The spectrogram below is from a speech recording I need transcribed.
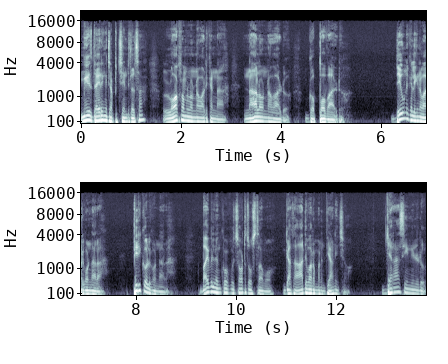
మీరు ధైర్యంగా చెప్పచ్చు ఏంటి తెలుసా? లోకంలో ఉన్నవాడి కన్నా నాలో ఉన్నవాడు గొప్పవాడు. దేవుని కలిగిన వారికి ఉన్నారా? పిరికోలుగా ఉన్నారా? బైబిల్ ఇంకొక చోట చూస్తాము. గత ఆదివారం మనం ధ్యానించాం. గెరాసీనుడు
